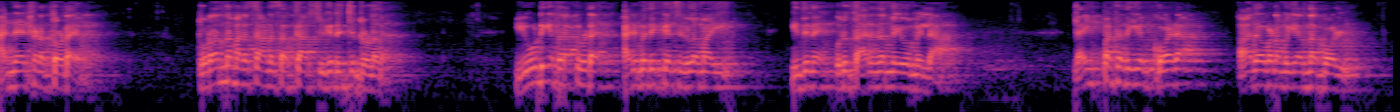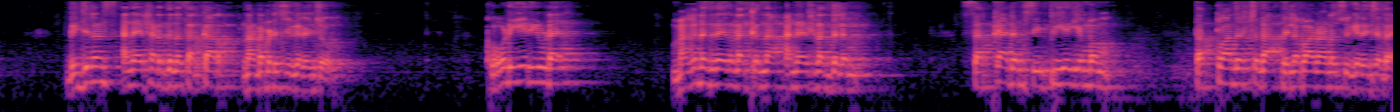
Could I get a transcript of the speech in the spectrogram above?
അന്വേഷണത്തോടെ തുറന്ന മനസ്സാണ് സർക്കാർ സ്വീകരിച്ചിട്ടുള്ളത്. യു ഡി എഫ് നേതാക്കളുടെ അഴിമതി കേസുകളുമായി ഇതിന് ഒരു താരതമ്യവുമില്ല. ലൈഫ് പദ്ധതിയിൽ കോഴ ആരോപണം ഉയർന്നപ്പോൾ വിജിലൻസ് അന്വേഷണത്തിന് സർക്കാർ നടപടി സ്വീകരിച്ചു. കോടിയേരിയുടെ മകനെതിരെ നടക്കുന്ന അന്വേഷണത്തിലും സർക്കാരും സി പി ഐ എമ്മും തത്വാധിഷ്ഠിത നിലപാടാണ് സ്വീകരിച്ചത്.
